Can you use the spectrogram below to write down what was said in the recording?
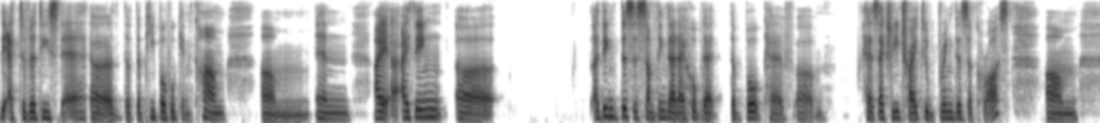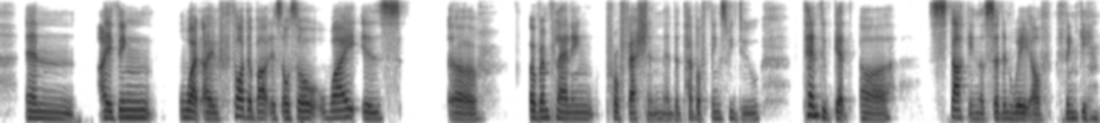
the activities there uh, the, the people who can come um, and i i think uh, i think this is something that i hope that the book have um, has actually tried to bring this across um, and i think what i've thought about is also why is uh, urban planning profession and the type of things we do tend to get uh, stuck in a certain way of thinking.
